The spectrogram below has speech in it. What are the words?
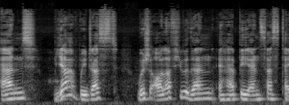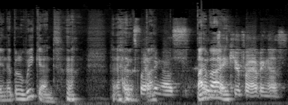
And yeah, we just wish all of you then a happy and sustainable weekend. Thanks for having us. Bye bye. Thank you for having us.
